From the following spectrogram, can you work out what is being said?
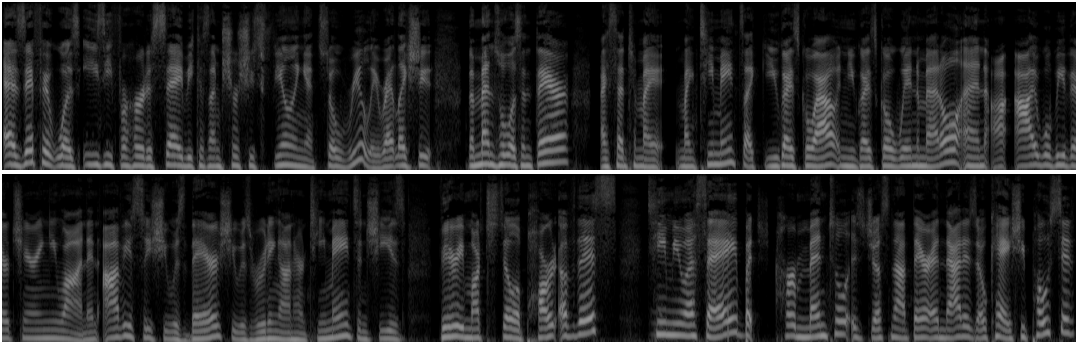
as if it was easy for her to say because I'm sure she's feeling it so really, right? Like she the mental wasn't there. I said to my my teammates like you guys go out and you guys go win a medal and I, I will be there cheering you on. And obviously she was there. She was rooting on her teammates and she is very much still a part of this Team USA, but her mental is just not there, and that is okay. She posted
